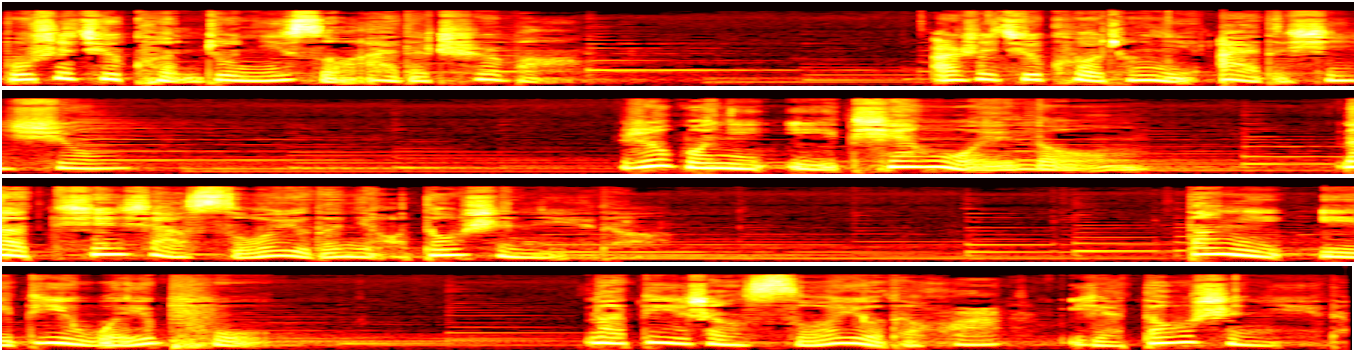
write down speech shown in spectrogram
不是去捆住你所爱的翅膀。”而是去扩充你爱的心胸。如果你以天为笼，那天下所有的鸟都是你的；当你以地为圃，那地上所有的花也都是你的。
